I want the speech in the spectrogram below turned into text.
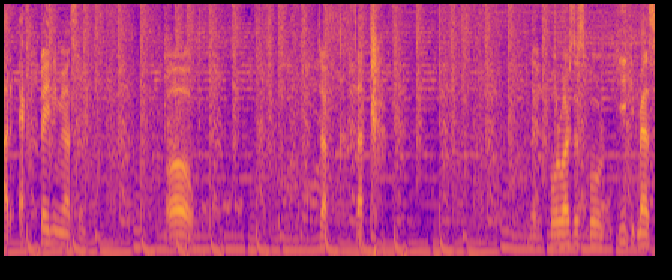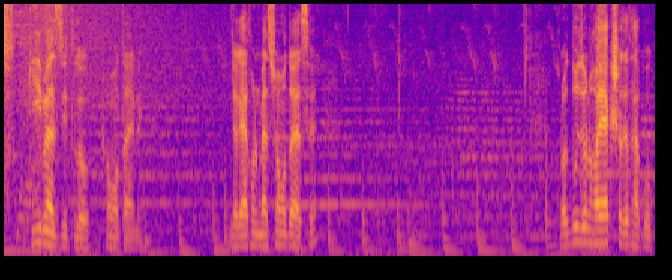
আর একটাই নেমে আছে। ও। যাক চারটা ফোর ভার্সেস ফোর কি ম্যাচ কি ম্যাচ জিতলো সমতায় নেই দেখ, এখন ম্যাচ সমতায় আছে। ওরা দুজন হয় একসাথে থাকুক,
